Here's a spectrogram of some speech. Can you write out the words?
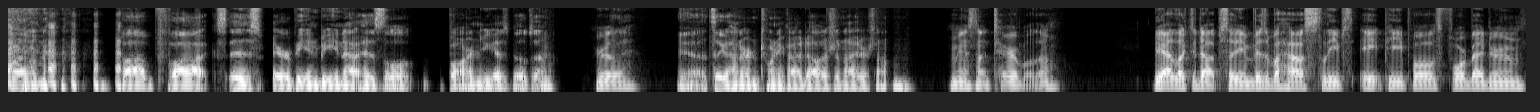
Um, Bob Fox is Airbnb out his little barn you guys built him. really? Yeah, it's like $125 a night or something. I mean, it's not terrible though. Yeah, I looked it up. So the Invisible House sleeps eight people, four bedroom,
